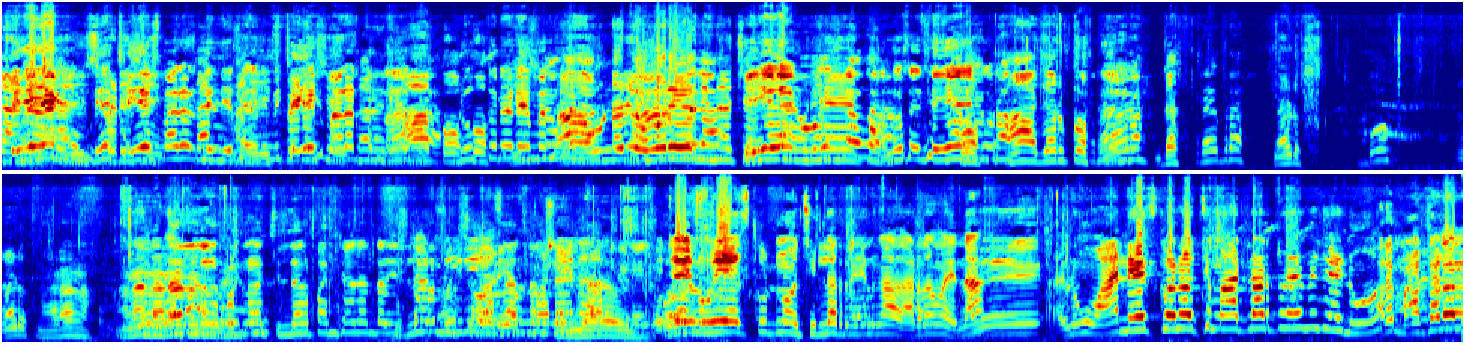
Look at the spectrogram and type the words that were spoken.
చెయ్యి చేయాలి. నేను చెయ్యి చేసి మాట్లాడుతున్నా. నేను ఎట్లా నుంచి చెయ్యి చేసి మాట్లాడుతున్నా? ఆ, పో, పో. నూకుతున్నాను ఏమన్నా? ఆ, ఉండరు ఎవరే నిన్న చెయ్యి చెయ్యి చేయాలి. ఎవరే చేసినావా? నువ్వు అసలు చెయ్యాలి. ఆ, జరుపు దా. నడు నడు అనుకుంటున్నా, చిల్లర విజయ్ నువ్వు వేసుకుంటున్నావు. చిల్లర నేను కాదు అర్థమైందా? నువ్వు వాడిని వేసుకొని వచ్చి మాట్లాడుతున్నావు విజయ్ నువ్వు? మాట్లాడాలి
